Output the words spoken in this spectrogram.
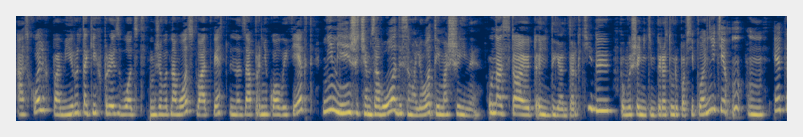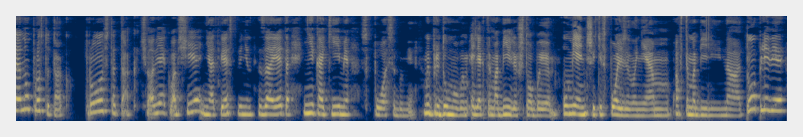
А сколько по миру таких производств? Животноводство ответственно за парниковый эффект не меньше, чем заводы, самолеты и машины. У нас тают льды Антарктиды, повышение температуры по всей планете. М-м, это ну просто так. Просто так. Человек вообще не ответственен за это никакими способами. Мы придумываем электромобили, чтобы уменьшить использование автомобилей на топливе,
